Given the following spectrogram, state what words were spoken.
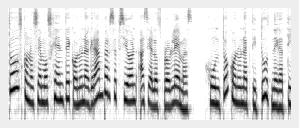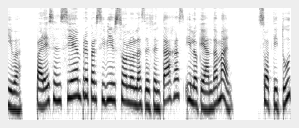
Todos conocemos gente con una gran percepción hacia los problemas, junto con una actitud negativa parecen siempre percibir solo las desventajas y lo que anda mal. Su actitud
